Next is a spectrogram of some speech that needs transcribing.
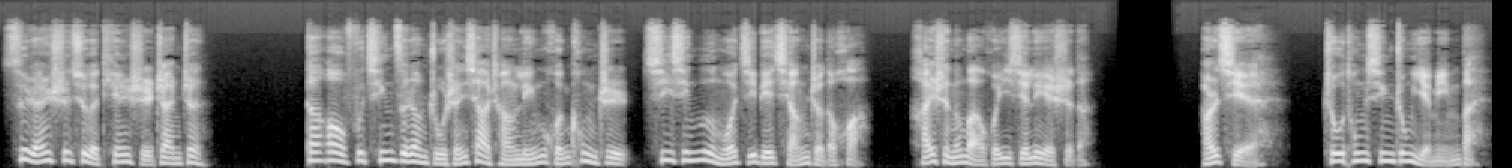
虽然失去了天使战阵，但奥夫亲自让主神下场，灵魂控制七星恶魔级别强者的话，还是能挽回一些劣势的。而且，周通心中也明白，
